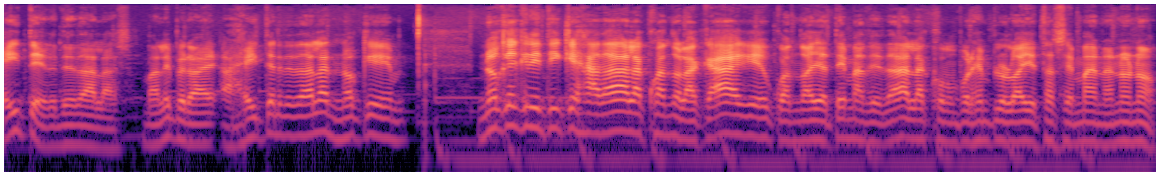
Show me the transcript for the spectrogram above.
hater de Dallas, ¿vale? Pero a, hater de Dallas no que... No que critiques a Dallas cuando la cague o cuando haya temas de Dallas, como por ejemplo lo hay esta semana. No, no.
